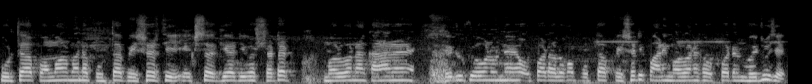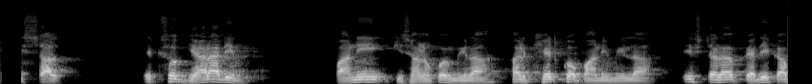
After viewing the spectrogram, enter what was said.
પુરતા પ્રમાણમાં પુરતા પ્રેશરથી 111 દિવસ સતત મરવાના કાનાને ખેડૂતોઓને ઉત્પાદન પુરતા પ્રેશરથી પાણી મળવાને ઉત્પાદન થઈયું છે 111 દિન પાણી કિસાનોને મળા દરેક ખેતકો પાણી મળા ਇਸ طرح પેડીકા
